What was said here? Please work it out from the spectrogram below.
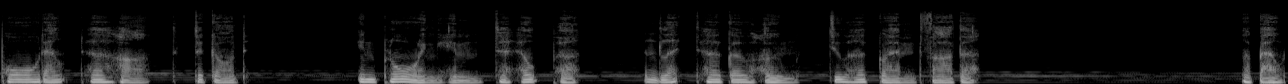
poured out her heart to God, imploring Him to help her and let her go home to her grandfather. About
